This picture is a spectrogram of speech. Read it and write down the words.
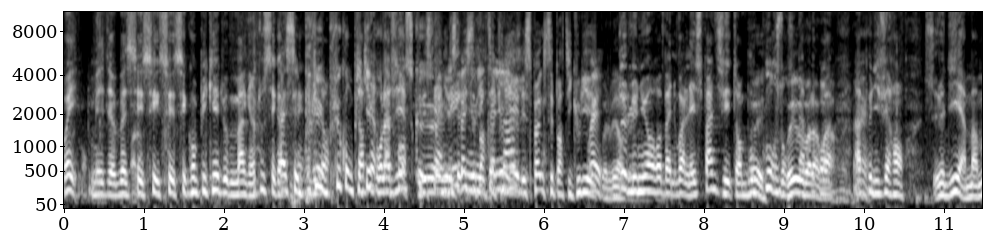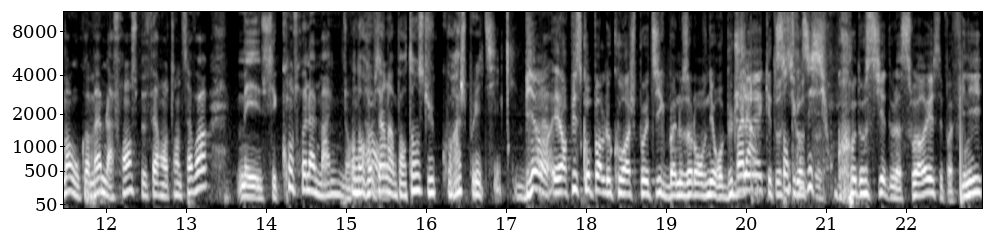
Oui, mais bah, c'est compliqué malgré tout. C'est bah, plus, plus compliqué pour la France que l'Espagne. L'Espagne c'est particulier. De l'Union européenne. Voilà, l'Espagne c'est en bout de course donc c'est un peu différent. Je le dis à un moment où quand même la France peut faire entendre sa voix, mais c'est contre l'Allemagne. On en revient à l'importance du courage politique. Bien. Et alors, puisqu'on parle de courage politique, bah, nous allons revenir au budget, qui est aussi le gros dossier de la soirée. C'est pas fini.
